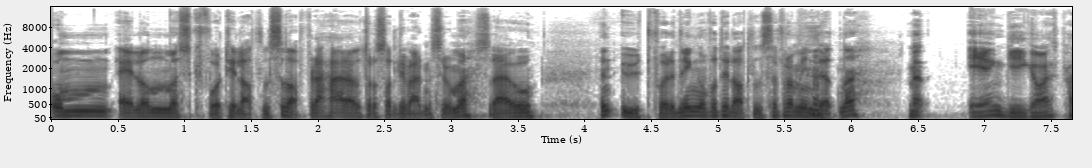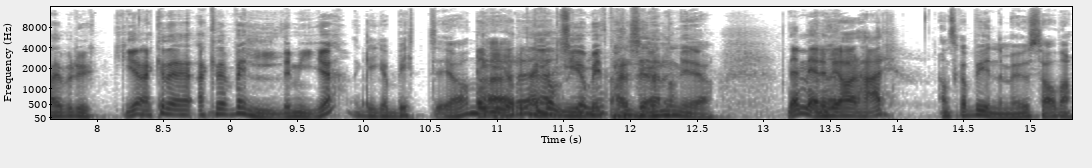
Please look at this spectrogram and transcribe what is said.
Om Elon Musk får tillatelse, da. For det her er jo tross alt i verdensrommet. Så det er jo en utfordring å få tillatelse fra myndighetene. Men én gigabyte per bruker, er ikke, det, er ikke det veldig mye? Gigabit, ja. En gigabit er eh, ganske gigabit per det er sekund. mye, ja. Det er mer enn vi har her. Han skal begynne med USA, da.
